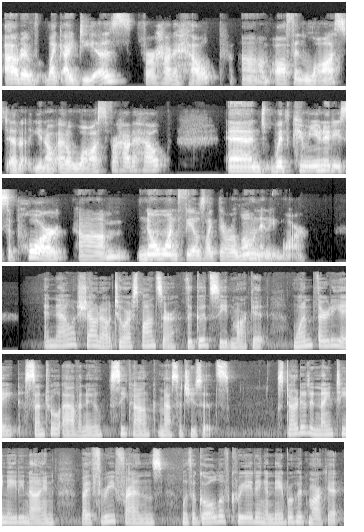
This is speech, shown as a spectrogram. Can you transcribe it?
out of like ideas for how to help um, often lost at you know at a loss for how to help. And with community support um, no one feels like they're alone anymore and now a shout out to our sponsor the good seed market 138 central avenue seekonk massachusetts started in 1989 by three friends with a goal of creating a neighborhood market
